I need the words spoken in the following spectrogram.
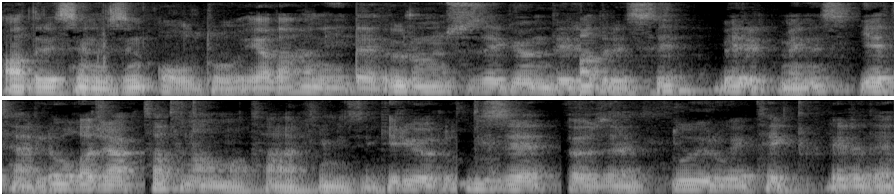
adresinizin olduğu ya da hani e, ürünün size gönderildiği adresi belirtmeniz yeterli olacak. Satın alma tarihimizi giriyoruz. Bize özel duyuru ve teklifleri de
